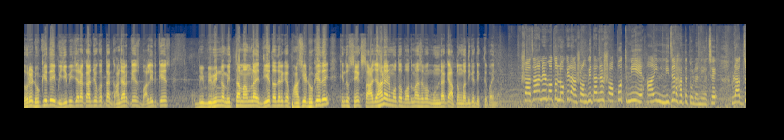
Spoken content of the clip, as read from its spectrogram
ধরে ঢুকিয়ে দেয়। বিজেপি যারা কার্যকর্তা গাঁজার কেস বালির কেস বিভিন্ন মিথ্যা মামলায় দিয়ে তাদেরকে ফাঁসিয়ে ঢুকিয়ে দেয়। কিন্তু শেখ শাহজাহানের মতো বদমাস এবং গুন্ডাকে আতঙ্কবাদীকে দেখতে পাই না। শাহজাহানের মতো লোকেরা সংবিধানের শপথ নিয়ে আইন নিজের হাতে তুলে নিয়েছে। রাজ্য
